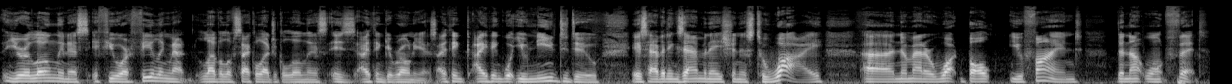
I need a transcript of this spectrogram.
your loneliness if you are feeling that level of psychological loneliness is i think erroneous. I think i think what you need to do is have an examination as to why uh, no matter what bolt you find the nut won't fit.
